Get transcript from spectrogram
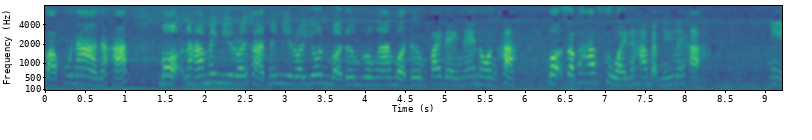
ฟาคู่หน้านะคะ เบาะนะคะไม่มีรอยขาดไม่มีรอยย่นเบาะเดิมโรงงานเบาะเดิมป้ายแดงแน่นอนค่ะ เบาะสภาพสวยนะคะ แบบนี้เลยค่ะ นี่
